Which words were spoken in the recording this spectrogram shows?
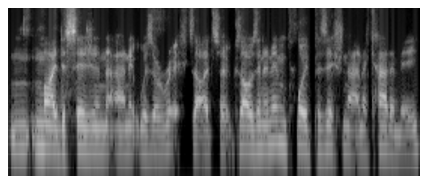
my decision, and it was a risk that I took because I was in an employed position at an academy,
